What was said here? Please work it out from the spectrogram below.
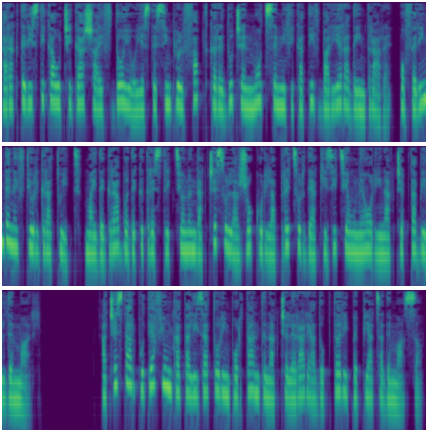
Caracteristica ucigașa F2O este simplul fapt că reduce în mod semnificativ bariera de intrare, oferind NFT-uri gratuit, mai degrabă decât restricționând accesul la jocuri la prețuri de achiziție uneori inacceptabil de mari. Acesta ar putea fi un catalizator important în accelerarea adoptării pe piața de masă.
